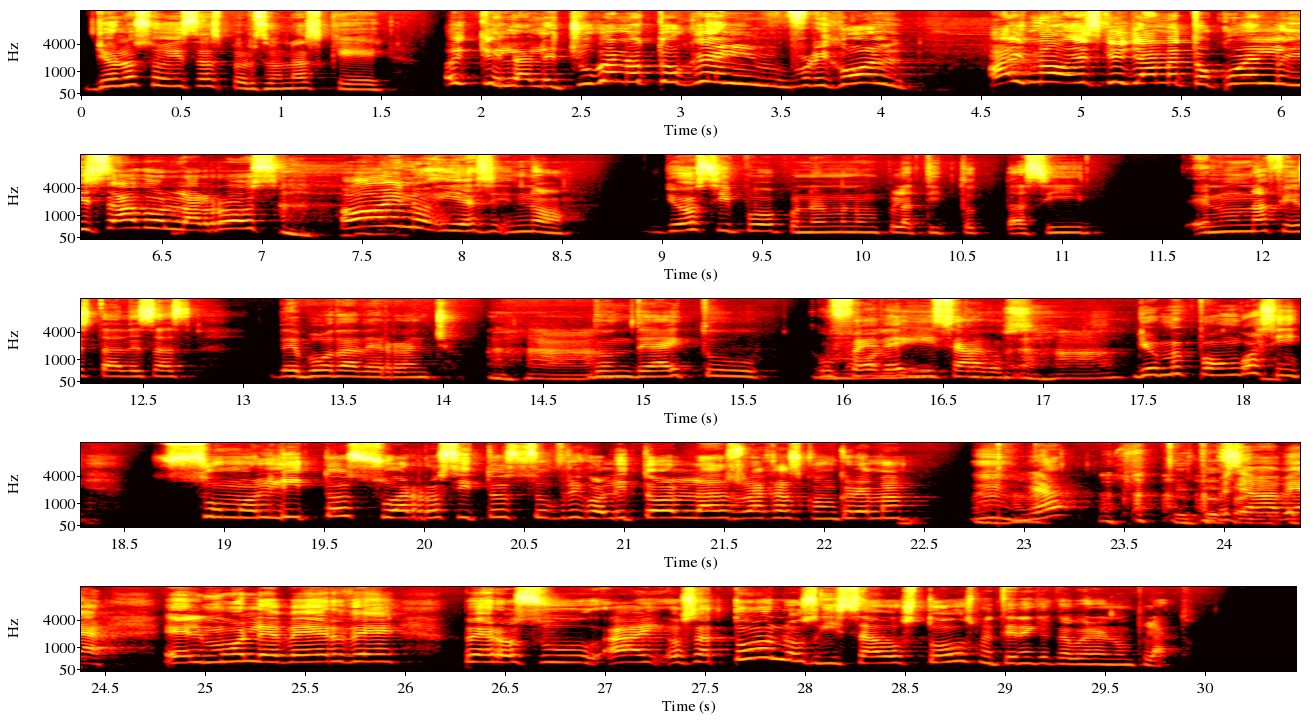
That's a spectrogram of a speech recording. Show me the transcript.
yo no soy esas personas que, ay, que la lechuga no toque el frijol. Ay, no, es que ya me tocó el guisado, el arroz. Ay, no, y así, no. Yo sí puedo ponerme en un platito así, en una fiesta de esas de boda de rancho, Ajá. donde hay tu Tu buffet de guisados. ajá. Yo me pongo así, su molito, su arrocito, su frijolito, las rajas con crema. Mm, ¿Ya? Entonces, Se va a ver el mole verde, pero su. Ay, o sea, todos los guisados, todos me tienen que caber en un plato.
